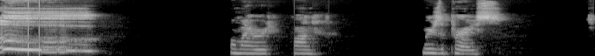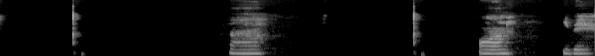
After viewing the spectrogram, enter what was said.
Oh! Oh my word. Hold on. Where's the price? Uh, on eBay.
